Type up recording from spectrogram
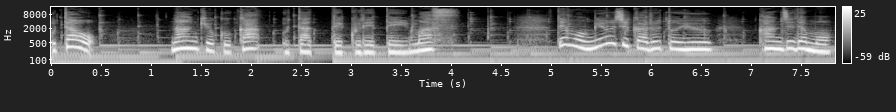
歌を何曲か歌ってくれています。でもミュージカルという感じでも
